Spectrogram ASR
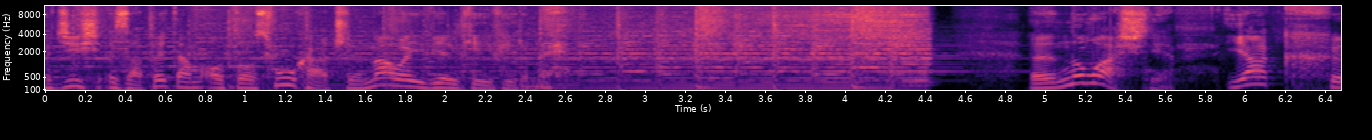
Dziś zapytam o to słuchaczy małej wielkiej firmy. No właśnie, jak e,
